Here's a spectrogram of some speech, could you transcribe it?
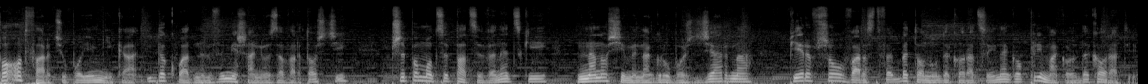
Po otwarciu pojemnika i dokładnym wymieszaniu zawartości, przy pomocy pacy weneckiej nanosimy na grubość ziarna pierwszą warstwę betonu dekoracyjnego Primacol Decorative.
